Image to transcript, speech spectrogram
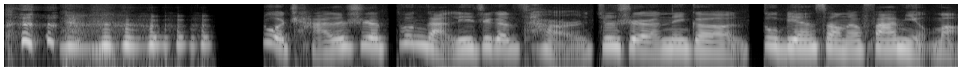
就我查的是“钝感力”这个词儿，就是那个渡边桑的发明嘛。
